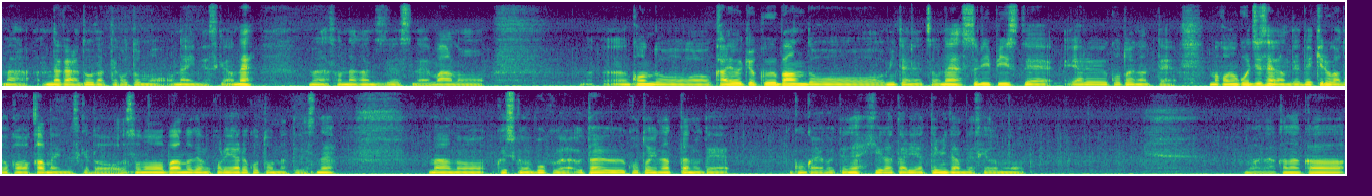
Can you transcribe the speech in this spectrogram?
まあだからどうだってこともないんですけどね。まあそんな感じでですね。まああの今度歌謡曲バンドみたいなやつをね3ピースでやることになって、まあ、このご時世なんでできるかどうか分かんないんですけどそのバンドでもこれやることになってですね。まああのくしくも僕が歌うことになったので今回はこうやってね弾き語りやってみたんですけども。まあなかなか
